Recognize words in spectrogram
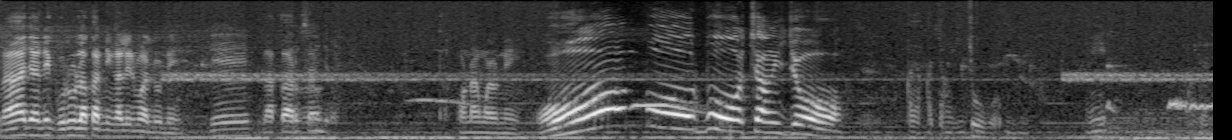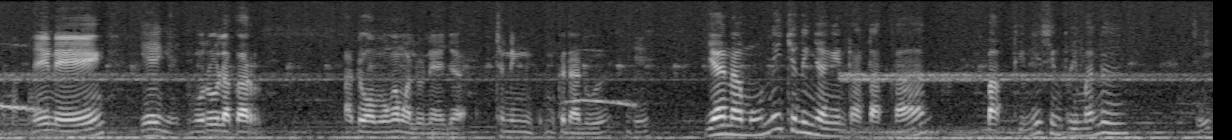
Nah, jadi guru lakan ninggalin malu nih. Nggih. Lakar jero. konang malu nih. Oh, bor bocang hijau. Kayak kacang hijau kok. Nih. Nih, Ning. Nggih, nggih. Guru lakar ada omongan malu nih aja. Cening kedua. Nggih. Ya namun nih cening yang ingin tatakan. Bak ini sing primana. Cik.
